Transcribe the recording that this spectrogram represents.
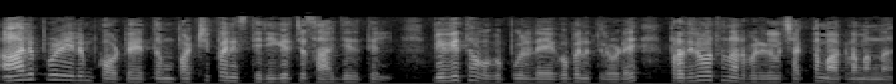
ആലപ്പുഴയിലും കോട്ടയത്തും പക്ഷിപ്പനി സ്ഥിരീകരിച്ച സാഹചര്യത്തിൽ വിവിധ വകുപ്പുകളുടെ ഏകോപനത്തിലൂടെ പ്രതിരോധ നടപടികൾ ശക്തമാക്കണമെന്ന്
